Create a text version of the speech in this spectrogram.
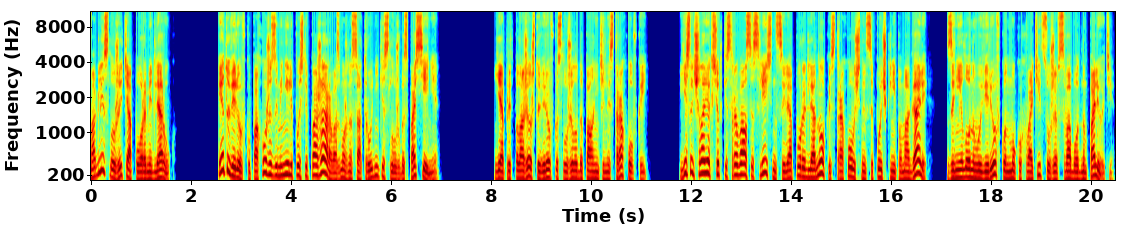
могли служить опорами для рук. Эту веревку, похоже, заменили после пожара, возможно, сотрудники службы спасения. Я предположил, что веревка служила дополнительной страховкой. Если человек все-таки срывался с лестницы или опоры для ног, и страховочная цепочка не помогали, за нейлоновую веревку он мог ухватиться уже в свободном полете.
